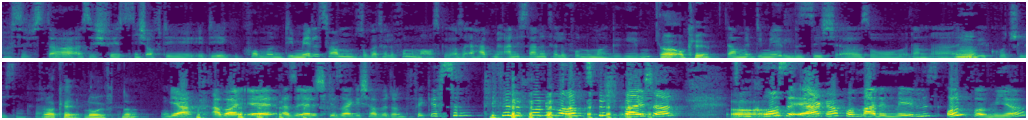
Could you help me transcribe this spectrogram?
Aber selbst da, also ich wäre jetzt nicht auf die Idee gekommen. Die Mädels haben sogar Telefonnummer ausgegeben. Also er hat mir eigentlich seine Telefonnummer gegeben, Ah, okay. damit die Mädels sich äh, so dann äh, irgendwie kurz schließen können. Okay, läuft, ne? Ja, aber äh, also ehrlich gesagt, ich habe dann vergessen, die Telefonnummer abzuspeichern. Zum großen Ärger von meinen Mädels und von mir.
